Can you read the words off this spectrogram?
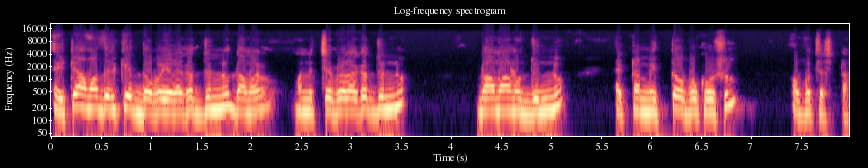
এটা আমাদেরকে দবাই রাখার জন্য দামা মানে চেপে রাখার জন্য দামানোর জন্য একটা মিথ্যা অপকৌশল অপচেষ্টা।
